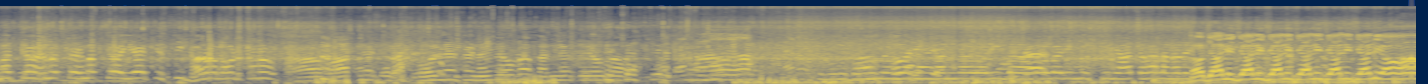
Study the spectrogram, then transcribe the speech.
हिम्मत का हिम्मत का हिम्मत का ये किस्ती भरो लोड करो। बात में बोलने से नहीं होगा करने से होगा। आओ जाली जाली जाली जाली जाली जाली, आओ आओ,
